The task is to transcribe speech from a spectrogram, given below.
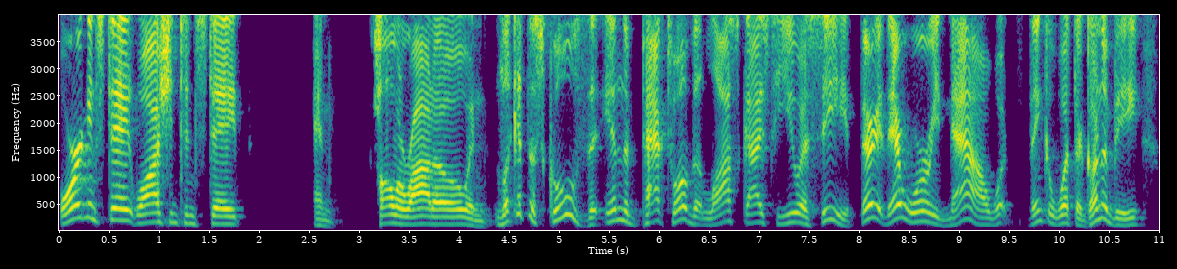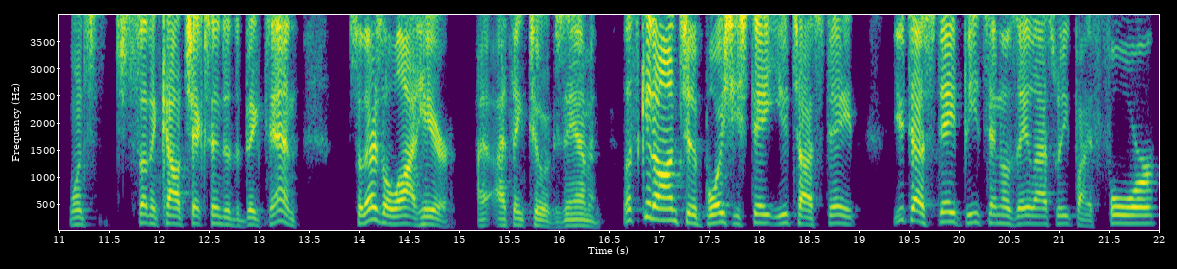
Oregon State, Washington State, and Colorado, and look at the schools that in the Pac-12 that lost guys to USC. They're they're worried now. What think of what they're going to be once Southern Cal checks into the Big Ten. So there's a lot here, I, I think, to examine. Let's get on to Boise State, Utah State. Utah State beat San Jose last week by four.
